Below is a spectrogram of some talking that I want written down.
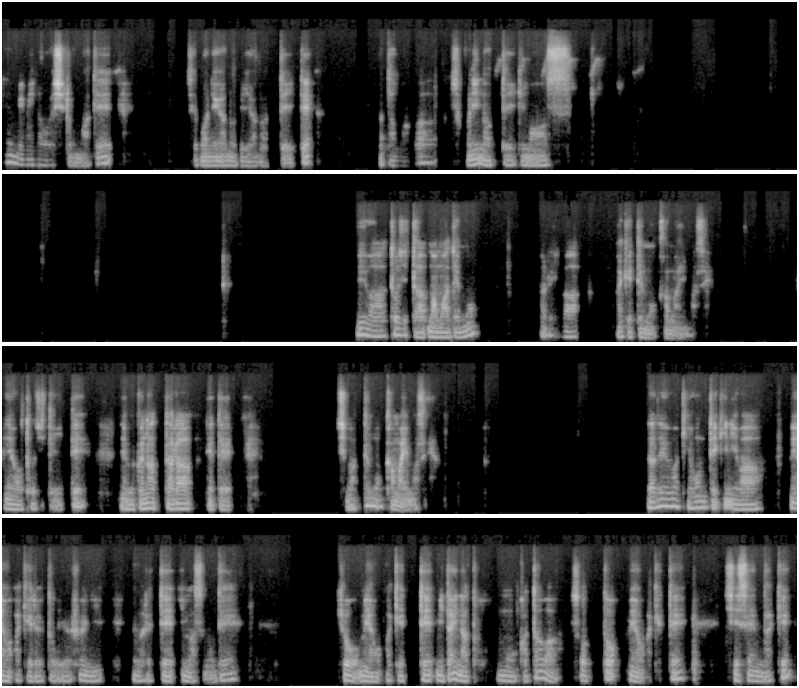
耳の後ろまで背骨が伸び上がっていて、頭がそこに乗っていきます。目は閉じたままでも、あるいは開けても構いません。目を閉じていて、眠くなったら寝てしまっても構いません。座禅は基本的には目を開けるというふうに言われていますので、今日目を開けてみたいなと思う方は、そっと目を開けて、視線だけ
